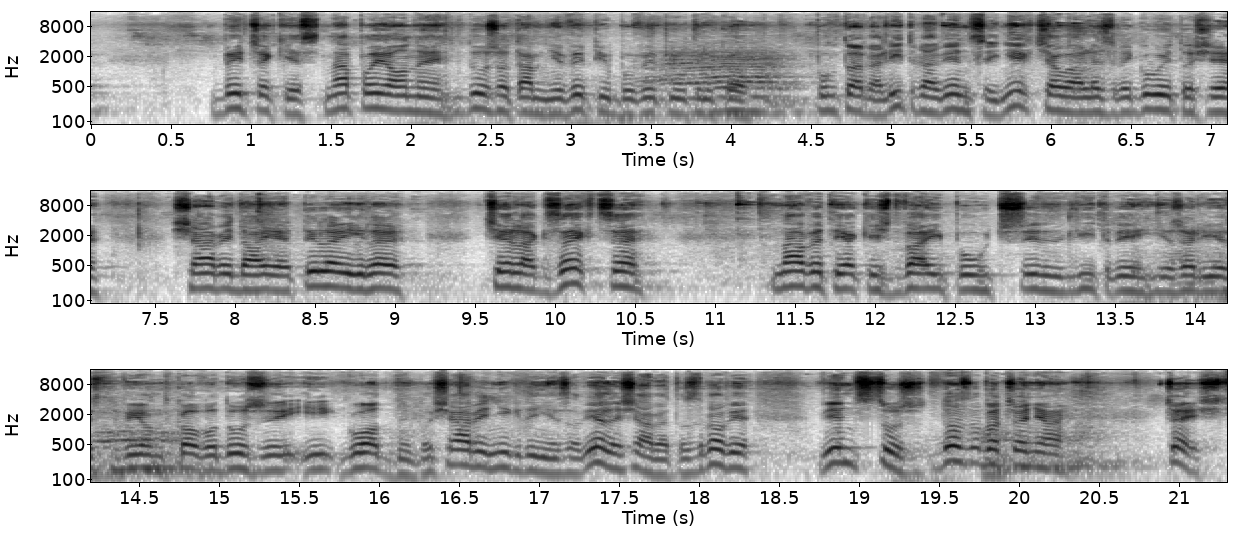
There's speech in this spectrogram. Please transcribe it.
Byczek jest napojony, dużo tam nie wypił, bo wypił tylko półtora litra, więcej nie chciał, ale z reguły to się siary daje tyle, ile cielak zechce. Nawet jakieś 2,5-3 litry, jeżeli jest wyjątkowo duży i głodny, bo siary nigdy nie za wiele, siara to zdrowie. Więc cóż, do zobaczenia. Cześć!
